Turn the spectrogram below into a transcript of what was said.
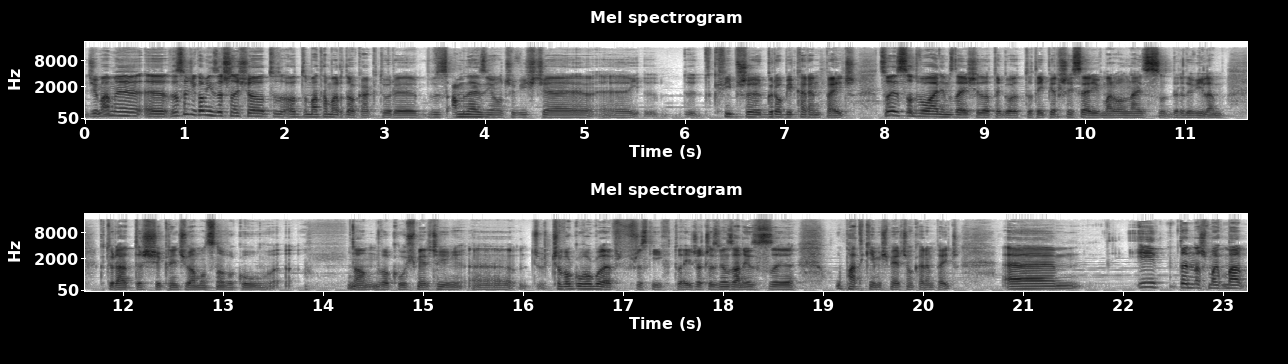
gdzie mamy, e, w zasadzie komiks zaczyna się od, od Mata Mardoka, który z amnezją oczywiście e, tkwi przy grobie Karen Page, co jest odwołaniem, zdaje się, do, tego, do tej pierwszej serii w Marvel Knights z Daredevilem, która też się kręciła mocno wokół no, wokół śmierci, czy wokół w ogóle wszystkich tutaj rzeczy związanych z upadkiem i śmiercią Karen Page. I ten nasz Ma Ma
